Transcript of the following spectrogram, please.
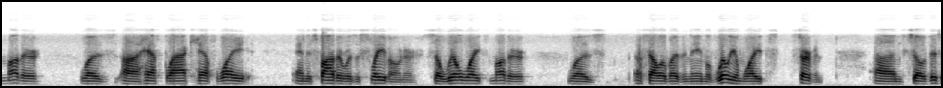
mother was uh, half black, half white, and his father was a slave owner. So Will White's mother was a fellow by the name of William White's servant. Um, so this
